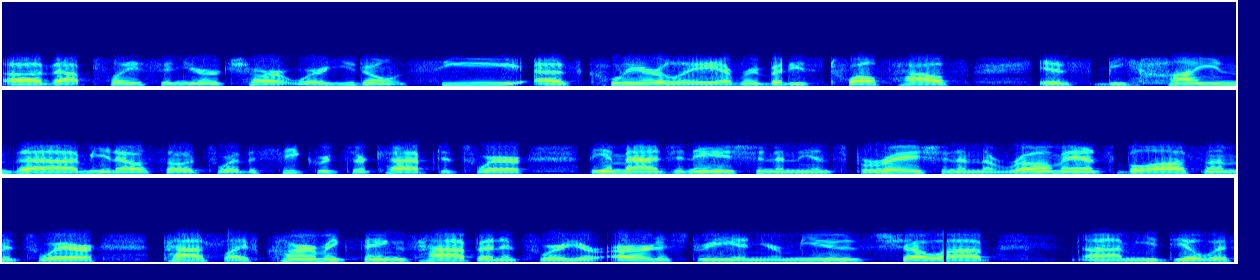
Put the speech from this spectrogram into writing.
uh, that place in your chart where you don't see as clearly. Everybody's 12th house is behind them, you know, so it's where the secrets are kept. It's where the imagination and the inspiration and the romance blossom. It's where past life karmic things happen. It's where your artistry and your muse show up um, you deal with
